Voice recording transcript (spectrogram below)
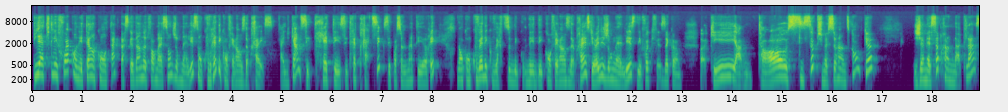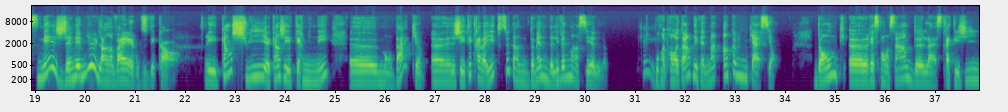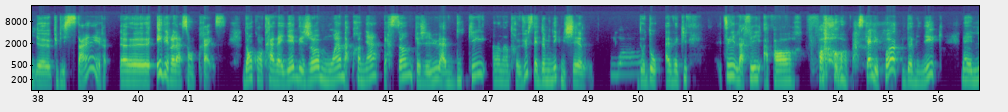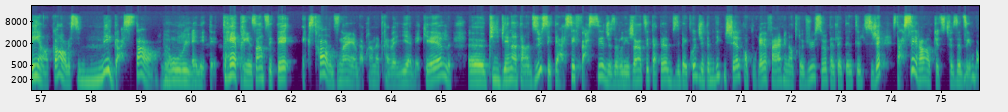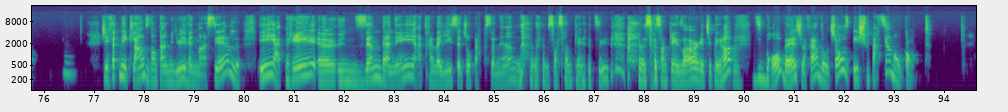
Puis à toutes les fois qu'on était en contact, parce que dans notre formation de journaliste, on couvrait des conférences de presse. À l'UCAM, c'est très, c'est très pratique, c'est pas seulement théorique. Donc, on couvrait des couvertures, des, des, conférences de presse, puis il y avait des journalistes, des fois, qui faisaient comme OK, tard, si ça. Puis je me suis rendu compte que j'aimais ça prendre ma place, mais j'aimais mieux l'envers du décor. Et quand je suis, quand j'ai terminé euh, mon bac, euh, j'ai été travailler tout de suite dans le domaine de l'événementiel pour un promoteur d'événements en communication. Donc, euh, responsable de la stratégie publicitaire et des relations de presse. Donc, on travaillait déjà, moi, ma première personne que j'ai eu à bouquer en entrevue, c'était Dominique Michel. Dodo, avec qui, tu sais, la fille à part fort. Parce qu'à l'époque, Dominique, mais elle est encore, c'est une méga star. Oh elle était très présente. C'était extraordinaire d'apprendre à travailler avec elle. Euh, puis, bien entendu, c'était assez facile. Je veux dire, les gens, tu sais, t'appellent, disent, ben écoute, j'ai Dominique Michel qu'on pourrait faire une entrevue sur tel, tel, tel, tel sujet. C'est assez rare que tu te faisais dire non. Mm. J'ai fait mes classes donc, dans le milieu événementiel et après euh, une dizaine d'années à travailler sept jours par semaine, 75, 75 heures, etc., mm-hmm. dit bon, ben, je vais faire d'autres choses et je suis partie à mon compte.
